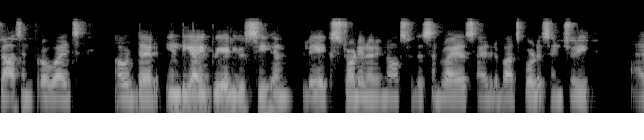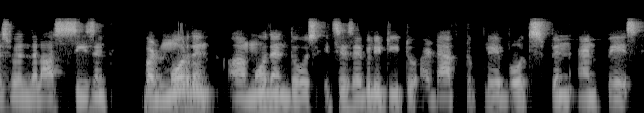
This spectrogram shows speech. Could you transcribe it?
Klaasen provides out there. In the IPL, you see him play extraordinary knocks for the Sunrisers Hyderabad, scored a century as well in the last season. But more than uh, more than those, it's his ability to adapt to play both spin and pace,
